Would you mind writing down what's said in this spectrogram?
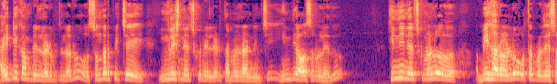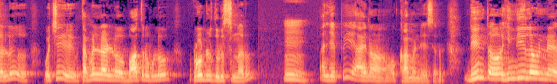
ఐటీ కంపెనీలు నడుపుతున్నారు. సుందర్ పిచ్చై ఇంగ్లీష్ నేర్చుకుని వెళ్ళాడు తమిళనాడు నుంచి. హిందీ అవసరం లేదు. హిందీ నేర్చుకున్న వాళ్ళు బీహార్ వాళ్ళు ఉత్తరప్రదేశ్ వాళ్ళు వచ్చి తమిళనాడులో బాత్రూములు రోడ్లు తుడుస్తున్నారు మ్మ్. అని చెప్పి ఆయన ఒక కామెంట్ చేశారు. దీంతో హిందీలో ఉండే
